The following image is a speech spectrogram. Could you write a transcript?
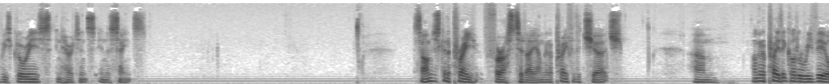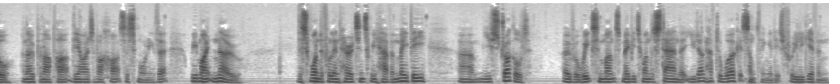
of his glorious inheritance in the saints. So I'm just going to pray for us today. I'm going to pray for the church. Um, I'm going to pray that God will reveal and open up our, the eyes of our hearts this morning, that we might know this wonderful inheritance we have. And maybe um, you struggled over weeks and months, maybe to understand that you don't have to work at something and it's freely given.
